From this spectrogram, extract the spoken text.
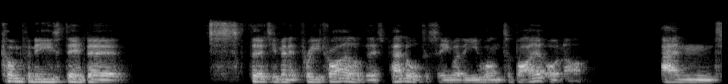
companies did a 30 minute free trial of this pedal to see whether you want to buy it or not. And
